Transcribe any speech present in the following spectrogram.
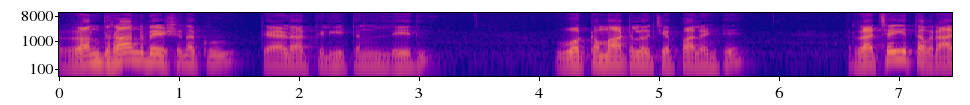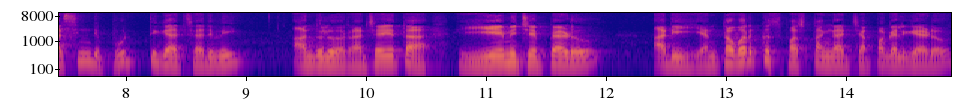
రంధ్రాన్వేషణకు తేడా తెలియటం లేదు. ఒక్క మాటలో చెప్పాలంటే రచయిత వ్రాసింది పూర్తిగా చదివి అందులో రచయిత ఏమి చెప్పాడో అది ఎంతవరకు స్పష్టంగా చెప్పగలిగాడో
